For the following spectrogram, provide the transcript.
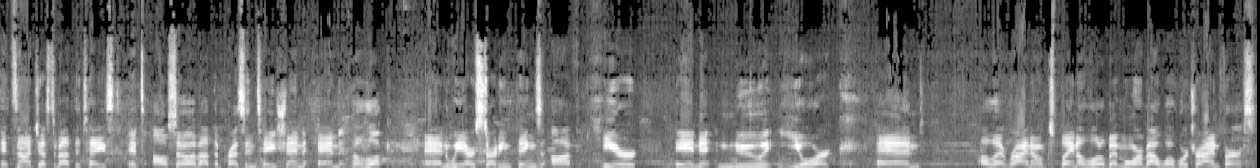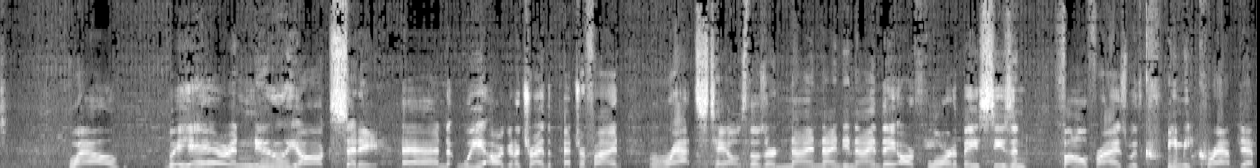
It's not just about the taste, it's also about the presentation and the look. And we are starting things off here in New York. And I'll let Ryno explain a little bit more about what we're trying first. Well, we're here in New York City, and we are going to try the petrified rat's tails. Those are $9.99. They are Florida-based seasoned funnel fries with creamy crab dip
